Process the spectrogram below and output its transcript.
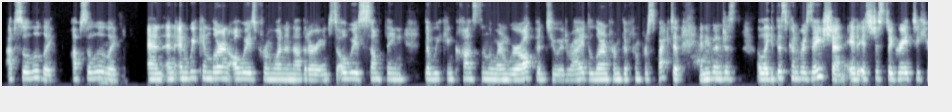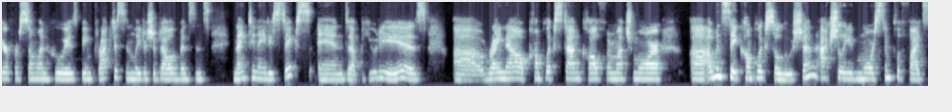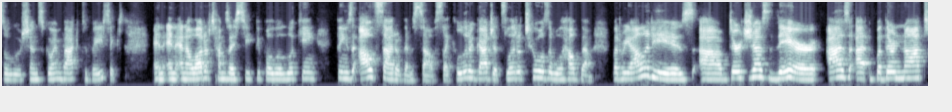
Absolutely, absolutely and and and we can learn always from one another. And it's always something that we can constantly learn we're open to it right to learn from different perspective. And even just like this conversation it, it's just a great to hear for someone who is being practiced in leadership development since 1986 and uh, beauty is uh, right now complex time call for much more uh, I wouldn't say complex solution, actually more simplified solutions, going back to basics. And, and, and a lot of times I see people looking things outside of themselves, like little gadgets, little tools that will help them. But reality is uh, they're just there as, a, but they're not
